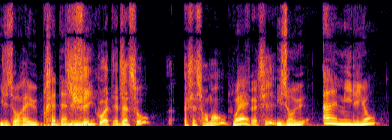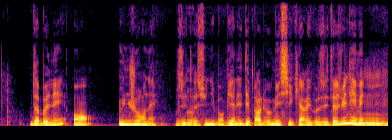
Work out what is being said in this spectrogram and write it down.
Ils auraient eu près d'un Qui fait million. quoi Ted Lasso Accessoirement? Ouais, Si. ils ont eu un million d'abonnés en une journée aux États-Unis. Bon, bien aidé par Léo Messi qui arrive aux États-unis, mais Mmh.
